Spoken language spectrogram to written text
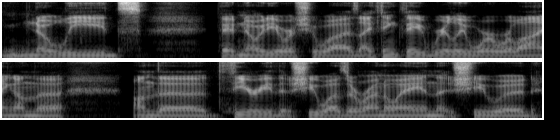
no leads. They had no idea where she was. I think they really were relying on the on the theory that she was a runaway and that she would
